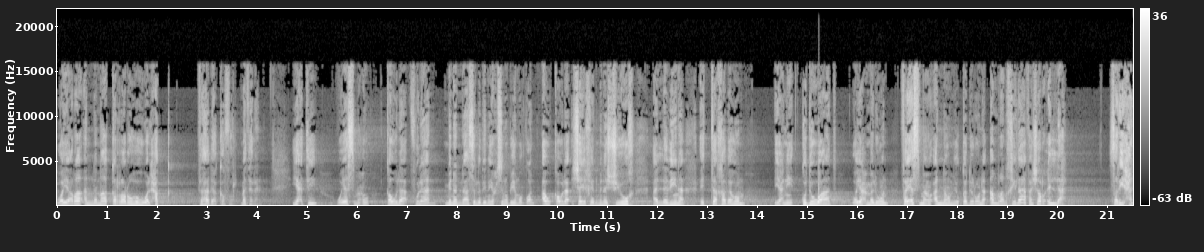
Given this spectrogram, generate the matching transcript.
ويرى أن ما قرروه هو الحق فهذا كفر. مثلا يأتي ويسمع قول فلان من الناس الذين يحسن بهم الظن أو قول شيخ من الشيوخ الذين اتخذهم يعني قدوات ويعملون فيسمع أنهم يقررون أمرا خلاف شرع الله صريحا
